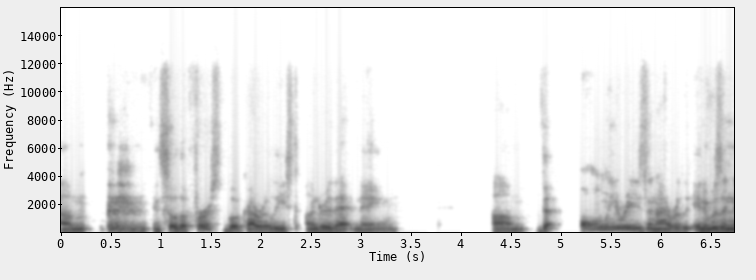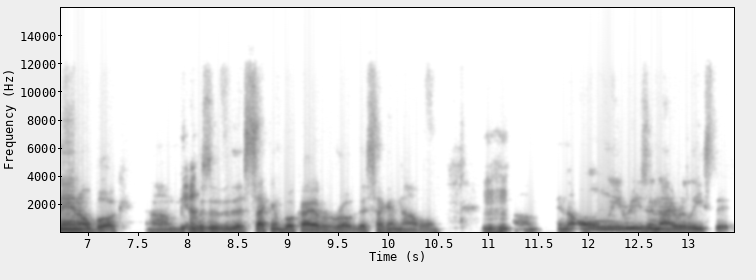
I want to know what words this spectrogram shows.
Um, and so the first book I released under that name, um, the only reason I really, and it was a nano book. Um, Yeah. It was the second book I ever wrote, the second novel. hmm Um, and the only reason I released it,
